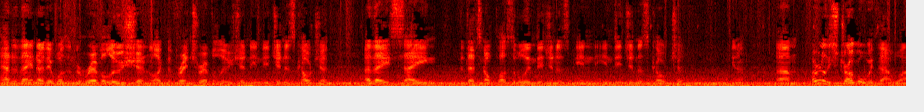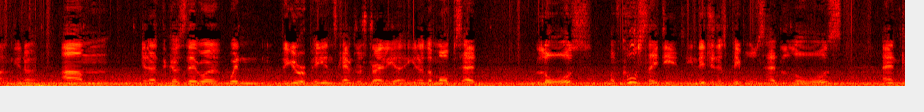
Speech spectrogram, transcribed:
how do they know there wasn't a revolution like the French Revolution, indigenous culture? Are they saying that that's not possible, indigenous in indigenous culture? You know, um, I really struggle with that one. You know, um, you know because there were when the Europeans came to Australia, you know, the mobs had laws. Of course they did. Indigenous peoples had laws and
